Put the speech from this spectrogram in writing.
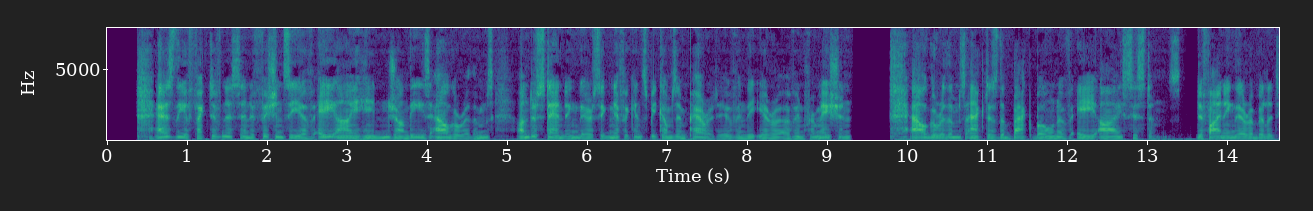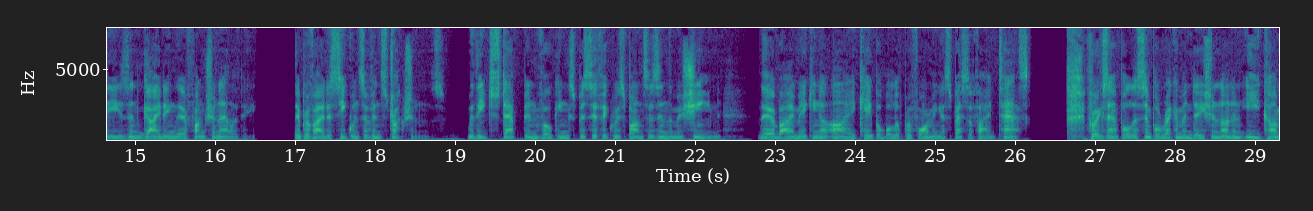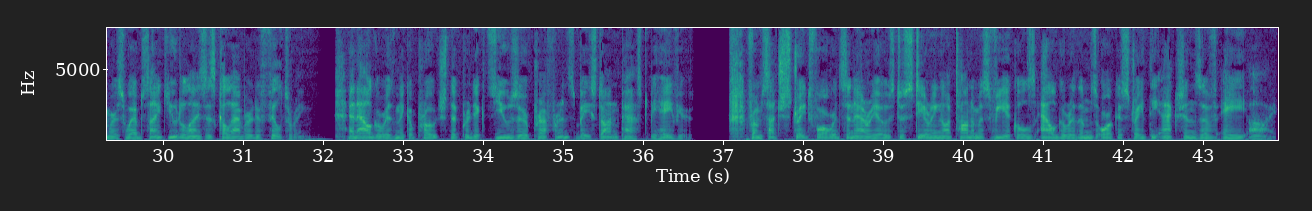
As the effectiveness and efficiency of AI hinge on these algorithms, understanding their significance becomes imperative in the era of information. Algorithms act as the backbone of AI systems, defining their abilities and guiding their functionality. They provide a sequence of instructions, with each step invoking specific responses in the machine, thereby making eye capable of performing a specified task. For example, a simple recommendation on an e-commerce website utilizes collaborative filtering, an algorithmic approach that predicts user preference based on past behaviors. From such straightforward scenarios to steering autonomous vehicles, algorithms orchestrate the actions of AI.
